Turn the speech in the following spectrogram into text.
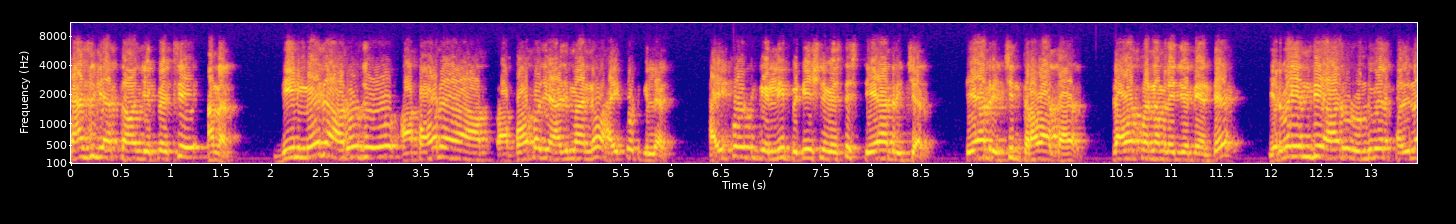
క్యాన్సిల్ చేస్తామని చెప్పేసి అన్నారు. దీని మీద ఆ రోజు ఆ పవర్ పవర్ ప్రాజెక్ట్ యాజమాన్యం హైకోర్టుకి వెళ్ళారు. హైకోర్టుకి వెళ్ళి పిటిషన్ వేస్తే స్టే ఆర్డర్ ఇచ్చారు. స్టే ఆర్డర్ ఇచ్చిన తర్వాత తర్వాత పరిణామాలు ఏం జరిగింది అంటే ఇరవై ఎనిమిది ఆరు రెండు వేల పదిన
